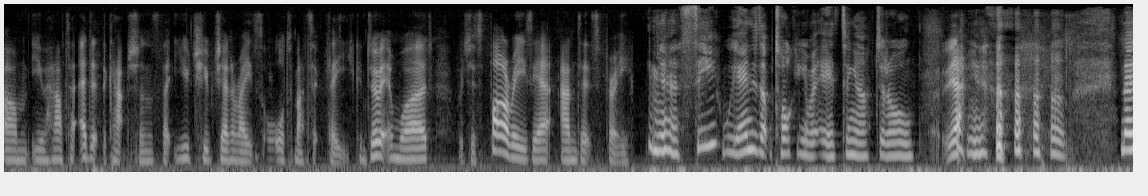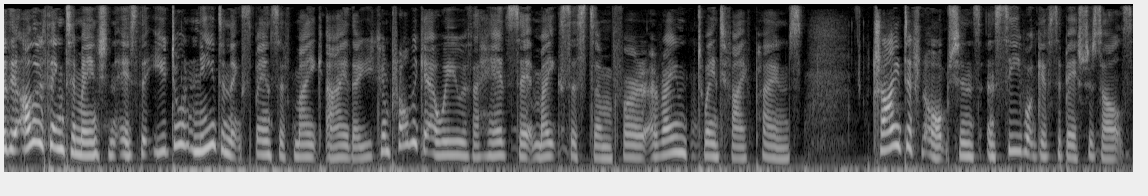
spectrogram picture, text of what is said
um, you how to edit the captions that YouTube generates automatically. You can do it in Word, which is far easier and it's free. Yeah, see, we ended up talking about editing after all. Yeah. Yeah. now, the other thing to mention is that you don't need an expensive mic either. You can probably get away with a headset mic system for around £25. Try different options and see what gives the best results.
